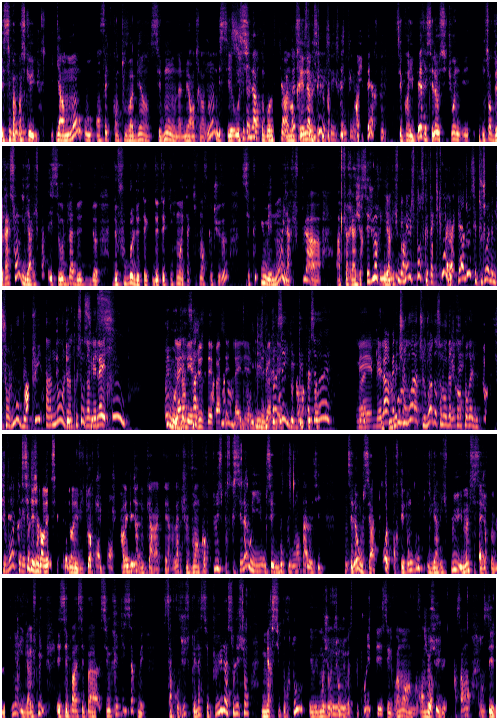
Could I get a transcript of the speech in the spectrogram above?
Et c'est pas parce que il y a un moment où en fait quand tout va bien, c'est bon, on a le meilleur entraîneur du monde, mais c'est aussi là qu'on voit aussi un entraîneur c'est quand il perd. C'est quand il perd et c'est là aussi tu vois une, une sorte de réaction, il n'y arrive pas et c'est au-delà de, de, de football, de, tec- de techniquement et tactiquement ce que tu veux, c'est que humainement il n'arrive plus à, à faire réagir ses joueurs, il n'y Mais, arrive mais pas. même je pense que tactiquement il est perdu, c'est toujours les mêmes changements depuis un an, j'ai l'impression Non, c'est mais là, il- fou. Oui, mais Là, il est ça, juste dépassé. Là, il est il est dépassé. dépassé, il est dépassé, ouais. Ouais. Mais, là, en fait, Mais il tu le vois, tu le vois dans son langage corporel. Tu vois qu'il est Si dépassé. déjà dans les, si déjà dans les victoires, tu, tu parlais déjà de caractère. Là, tu le vois encore plus parce que c'est là où, il- où c'est beaucoup de mental aussi. Mm. C'est là où c'est à toi de porter ton groupe. Il n'y arrive plus. Et même si ces joueurs peuvent le soutenir, il n'y arrive plus. Et c'est pas, c'est pas, c'est une critique certes, mais ça prouve juste que là, c'est plus la solution. Merci pour tout. Et moi, j'aurais toujours du Mm. respect pour lui. C'est- C'est vraiment un grand monsieur. je Sincèrement, c'est.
